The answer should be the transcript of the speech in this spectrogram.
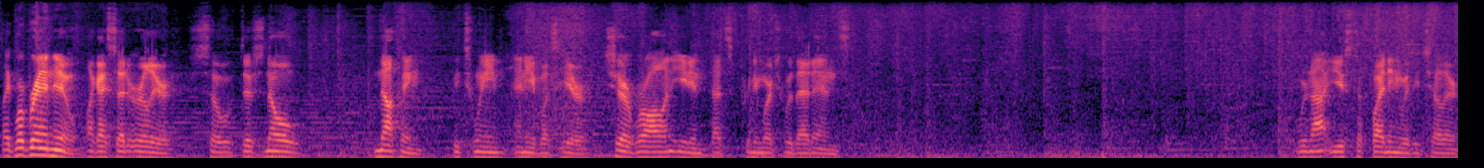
like we're brand new like I said earlier so there's no nothing between any of us here sure we're all in Eden that's pretty much where that ends We're not used to fighting with each other.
